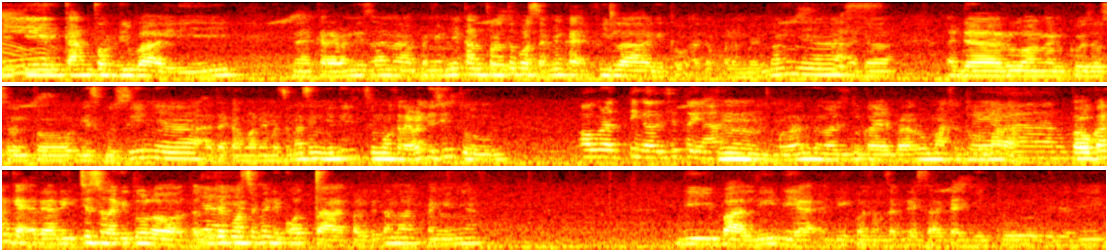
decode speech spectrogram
bikin kantor di Bali. Nah karyawan di sana. Pengennya kantor itu konsepnya kayak villa gitu. Ada kolam renangnya Yes. ada ada ruangan khusus untuk diskusinya ada kamarnya masing-masing. Jadi semua karyawan di situ. Oh berarti tinggal di situ ya? Hmm makanya tinggal di situ. Kayak ibarat rumah satu rumah lah. Rumah. tahu kan kayak area riches lah gitu loh. Tapi Iya, dia iya. konsepnya di kota. Kalau kita mah pengennya di Bali dia di konsep desa kayak gitu. Jadi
